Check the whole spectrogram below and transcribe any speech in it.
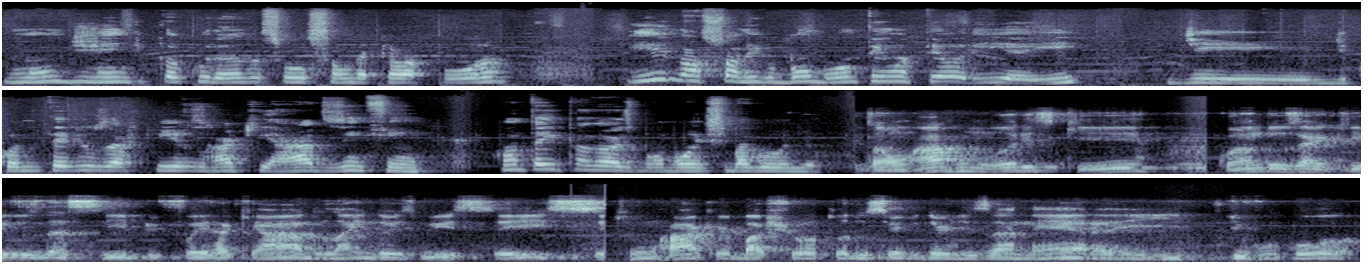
um monte de gente procurando a solução daquela porra. E nosso amigo Bombom tem uma teoria aí de, de quando teve os arquivos hackeados, enfim. Conta aí pra nós, Bombom, esse bagulho. Então, há rumores que quando os arquivos da CIP foi hackeado lá em 2006, que um hacker baixou todo o servidor de Zanera e divulgou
